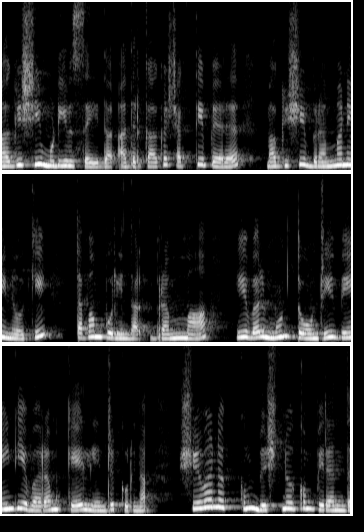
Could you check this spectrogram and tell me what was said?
மகிஷி முடிவு செய்தார். அதற்காக சக்தி பெற மகிஷி பிரம்மனை நோக்கி தவம் புரிந்தாள். பிரம்மா இவள் முன் தோன்றி வேண்டிய வரம் கேள் என்று கூறினார். சிவனுக்கும் விஷ்ணுக்கும் பிறந்த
